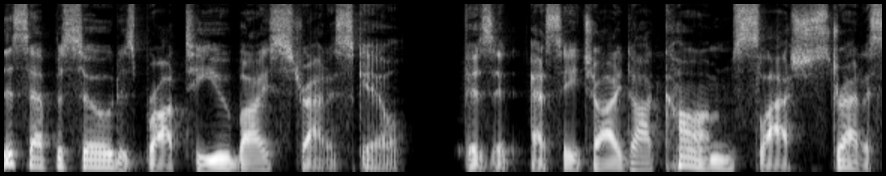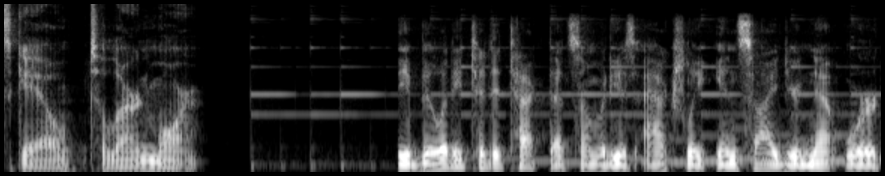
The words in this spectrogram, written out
This episode is brought to you by Stratascale. Visit shi.com slash stratascale to learn more. The ability to detect that somebody is actually inside your network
